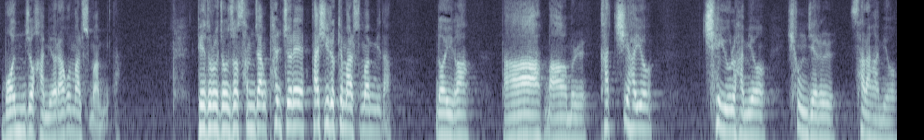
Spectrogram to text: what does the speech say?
먼저 하며라고 말씀합니다. 베드로전서 3장 8절에 다시 이렇게 말씀합니다. 너희가 다 마음을 같이 하여 체휼하며 형제를 사랑하며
